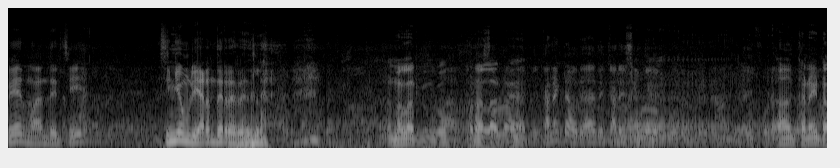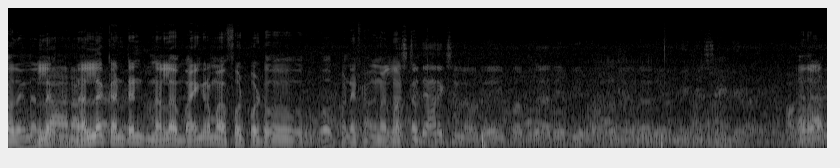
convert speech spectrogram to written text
பேர் மறந்துருச்சு. சிங்கமுடி இறந்துடுறாரு அதில். நல்லா இருக்கும் ப்ரோ படம் நல்லா இருக்கு. கனெக்ட் ஆகுது. அது கடைசி உலக போர் லைஃபோட ஆ கனெக்ட் ஆகுதுங்க. நல்ல நல்ல கண்டென்ட் நல்ல பயங்கரமாக எஃபோர்ட் போட்டு ஒர்க் பண்ணியிருக்காங்க நல்லா அதெல்லாம்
